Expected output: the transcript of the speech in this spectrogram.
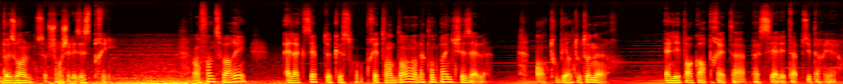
besoin de se changer les esprits. En fin de soirée, elle accepte que son prétendant l'accompagne chez elle, en tout bien tout honneur. Elle n'est pas encore prête à passer à l'étape supérieure.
